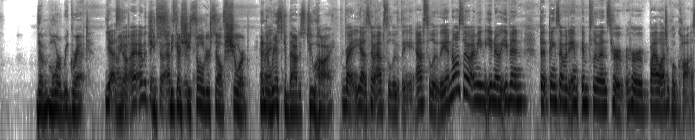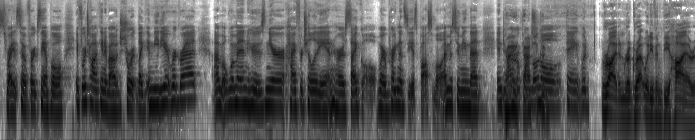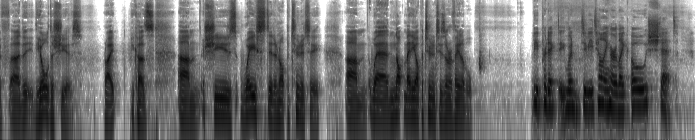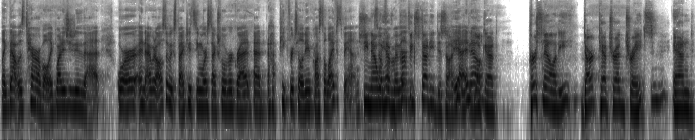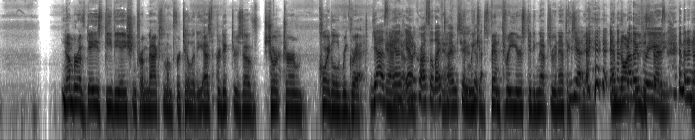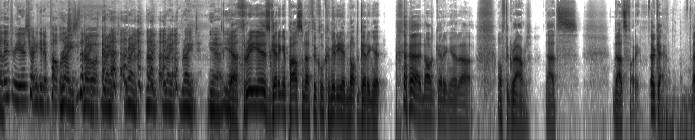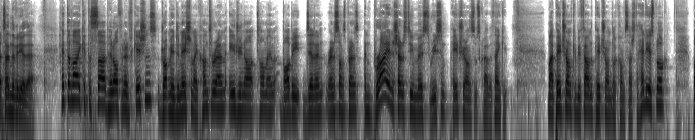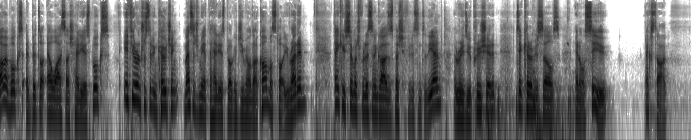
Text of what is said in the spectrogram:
the more regret. Yes. Right. No, I, I would think so. She's- because she sold herself short, and the risk of that is too high. Right. Yes. No. Absolutely. Absolutely. And also, I mean, you know, even the things that would in- influence her her biological costs. Right. So, for example, if we're talking about short, like immediate regret, um, a woman who's near high fertility in her cycle, where pregnancy is possible, I'm assuming that into her Right, that's a good- hormonal thing would Right, and regret would even be higher if uh, the the older she is, right? Because um, she's wasted an opportunity um, where not many opportunities are available. be predicting would to be telling her like oh shit like that was terrible like why did you do that or and i would also expect you'd see more sexual regret at peak fertility across the lifespan See, now So we have a women- perfect study design. Yeah, we I could know. look at personality, dark tetrad traits, Mm-hmm. and number of days deviation from maximum fertility as predictors of short-term coital regret. yes Yeah, and yeah, and that- across the lifetime yeah. too And we could spend three years getting that through an ethics yeah committee and, and, then not another do the three study. years and then another three years trying to get it published Right, so right, right, right, right, right, right. Yeah, yeah. Yeah, three years getting it past an ethical committee and not getting it, not getting it uh, off the ground. That's that's funny. Okay, let's end the video there. Hit the like, hit the sub, hit all for notifications. Drop me a donation like Hunter M, Adrian R, Tom M, Bobby, Dylan, Renaissance Prince, and Brian. Shout out to you, most recent Patreon subscriber. Thank you. My Patreon can be found at patreon.com slash the Helios blog. Buy my books at bit.ly slash Helios books. If you're interested in coaching, message me at the blog at gmail.com. I'll slot you right in. Thank you so much for listening, guys, especially if you listen to the end. I really do appreciate it. Take care of yourselves, and I'll see you next time.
